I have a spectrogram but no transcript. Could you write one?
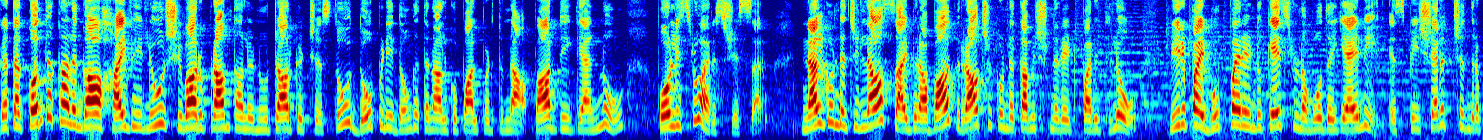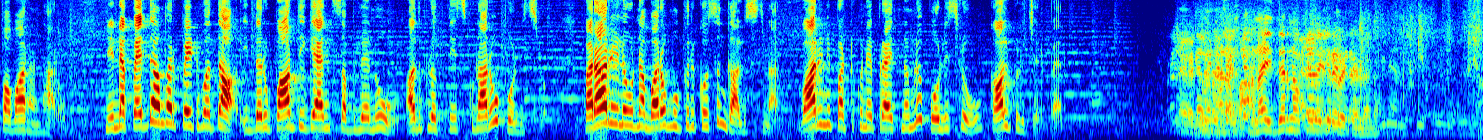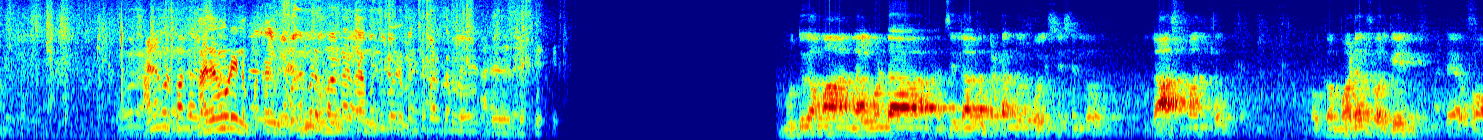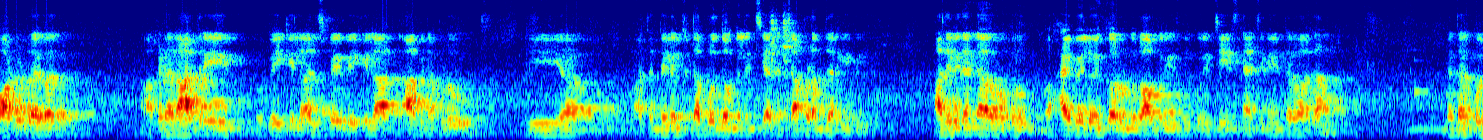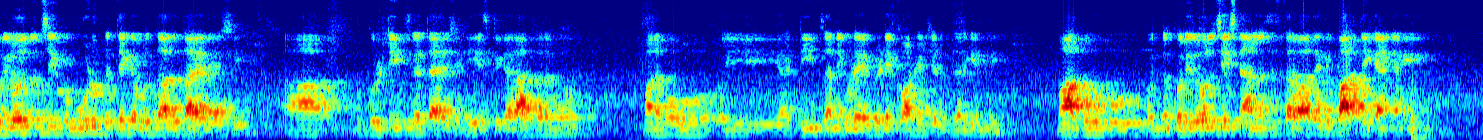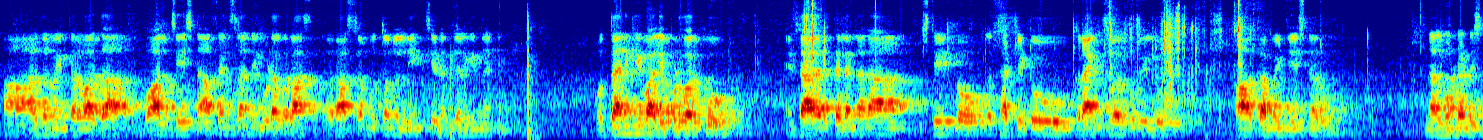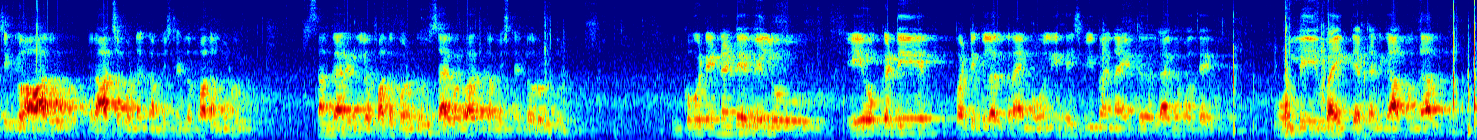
గత కొంతకాలంగా హైవేలు శివారు ప్రాంతాలను టార్గెట్ చేస్తూ దోపిడీ దొంగతనాలకు పాల్పడుతున్న పార్దీ గ్యాంగ్ను పోలీసులు అరెస్ట్ చేశారు. నల్గొండ జిల్లా సైబరాబాద్ రాచకొండ కమిషనరేట్ పరిధిలో వీరిపై ముప్పై రెండు కేసులు నమోదయ్యాయని ఎస్పీ శరత్ చంద్ర పవార్ అన్నారు. నిన్న పెద్ద అంబర్పేట వద్ద ఇద్దరు పార్దీ గ్యాంగ్ సభ్యులను అదుపులోకి తీసుకున్నారు పోలీసులు. పరారీలో ఉన్న మరో ముగ్గురు కోసం గాలిస్తున్నారు. వారిని పట్టుకునే ప్రయత్నంలో పోలీసులు కాల్పులు జరిపారు. అన్న ఇద్దరిని ఒకే దగ్గర పెట్టండి అన్న. ఆయన కూడా ముందుగా మా నల్గొండ జిల్లాలో కట్టంగూరు పోలీస్ స్టేషన్లో లాస్ట్ మంత్ ఒక మర్డర్ ఫర్ గెయిన్ అంటే ఒక ఆటో డ్రైవర్ అక్కడ రాత్రి వెహికల్ అలసిపోయి వెహికల్ ఆపినప్పుడు ఈ అతని దగ్గర నుంచి డబ్బులు దొంగలించి అతను చంపడం జరిగింది. అదేవిధంగా ఒకరు హైవేలో ఇంకా రెండు రాబరీస్ కొన్ని చైన్ స్నాచింగ్ అయిన తర్వాత గత కొన్ని రోజుల నుంచి ఒక మూడు ప్రత్యేక బృందాలు తయారు చేసి ముగ్గురు టీమ్స్గా తయారు చేసి డిఎస్పీ గారి ఆధ్వర్యంలో మనము ఈ టీమ్స్ అన్నీ కూడా ఎవ్రీడే కోఆర్డినేట్ చేయడం జరిగింది. మాకు కొన్ని కొన్ని రోజులు చేసిన అనాలిసిస్ తర్వాత ఇది పార్టీ గ్యాంగ్ అని అర్థమైన తర్వాత వాళ్ళు చేసిన అఫెన్స్లన్నీ కూడా రాష్ట్ర రాష్ట్రం మొత్తంలో లీక్ చేయడం జరిగిందండి. మొత్తానికి వాళ్ళు ఇప్పటి వరకు ఎంటైర్ తెలంగాణ స్టేట్లో ఒక థర్టీ టూ క్రైమ్స్ వరకు వీళ్ళు కమిట్ చేసినారు. నల్గొండ డిస్టిక్లో ఆరు రాచకొండ కమిషనర్లో పదమూడు సంగారెడ్డిలో పదకొండు సైబరాబాద్ కమిషనర్లో రెండు. ఇంకొకటి ఏంటంటే వీళ్ళు ఏ ఒక్కటి particular crime only HB by night లేకపోతే ఓన్లీ బైక్ థెఫ్ట్ అని కాకుండా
